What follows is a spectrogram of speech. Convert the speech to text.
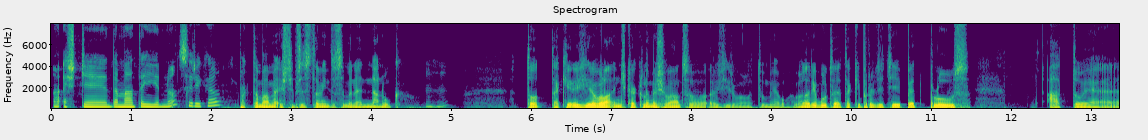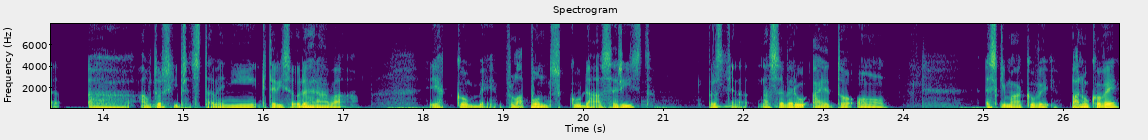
A ještě tam máte jedno, si říkal? Pak tam máme ještě představení, to se jmenuje Nanuk. Mhm. To taky režírovala Anička Klimešová, co režírovala tu Miau. Velrybu, to je taky pro děti 5+. Plus. A to je uh, autorský představení, který se odehrává jakoby v Laponsku, dá se říct. Prostě na, na severu a je to o Eskimákovi Panukovi,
